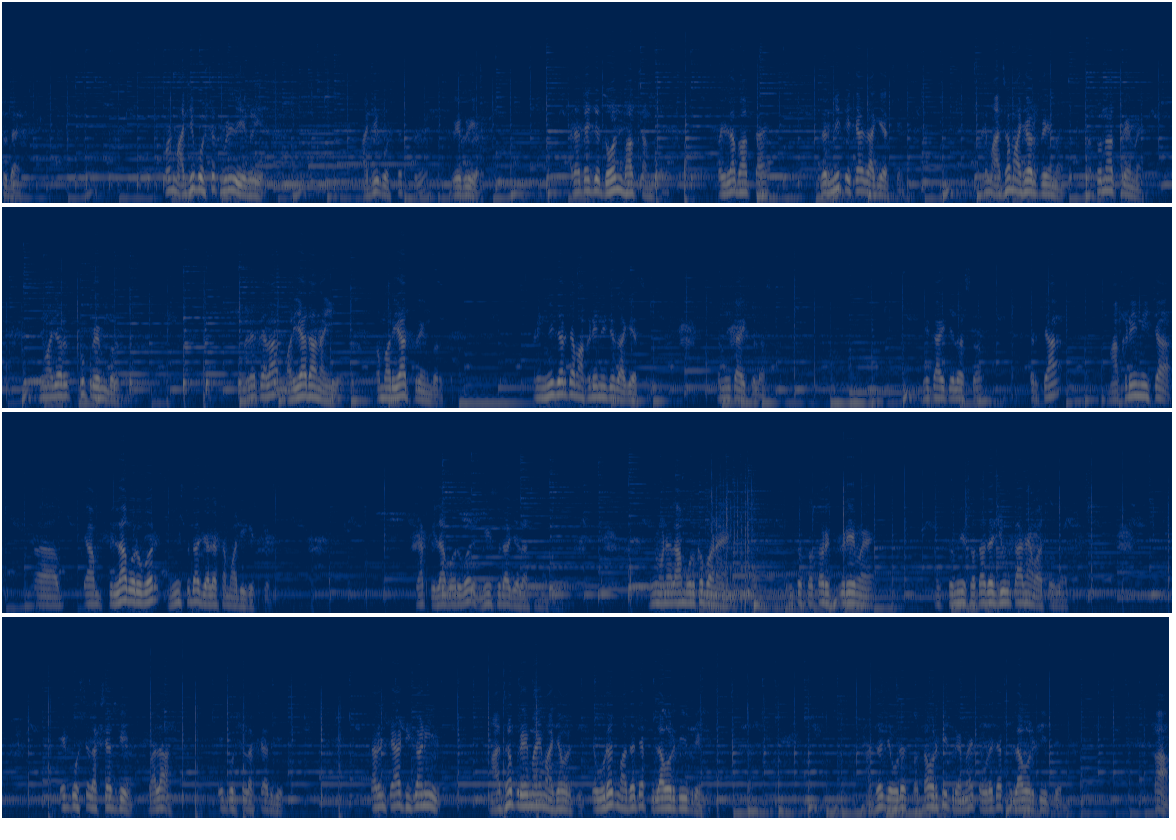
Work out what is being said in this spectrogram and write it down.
सुद्धा आहे. पण माझी गोष्ट थोडी वेगळी आहे. माझी गोष्ट थोडी वेगळी आहे. आता त्याचे दोन भाग सांगतो पहिला भाग काय? जर मी त्याच्या जागी असेल तर माझं माझ्यावर प्रेम आहे. अतोनात प्रेम आहे. मी माझ्यावर खूप प्रेम करतो. आणि त्याला मर्यादा नाही आहे अमर्याद प्रेम करतो. आणि मी जर त्या माकडीनीच्या जागी असेल तर मी काय केलं असतं? मी काय केलं असतं? तर त्या माकडीनीच्या त्या पिल्लाबरोबर मी सुद्धा जलसमाधी घेतली त्या पिल्लाबरोबर मी सुद्धा जलसमाधी मी म्हणायला हा मूर्खपण आहे. तुमचं स्वतःवर प्रेम आहे. मग तुम्ही स्वतःचा जीव का नाही वाचवला? एक गोष्ट लक्षात घे मला एक गोष्ट लक्षात घे. कारण त्या ठिकाणी माझं प्रेम आहे माझ्यावरती. तेवढंच माझं त्या पिलावरतीही प्रेम आहे. माझं जेवढं स्वतःवरती प्रेम आहे तेवढं त्या पिलावरतीही प्रेम आहे. का?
